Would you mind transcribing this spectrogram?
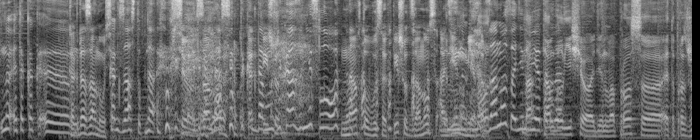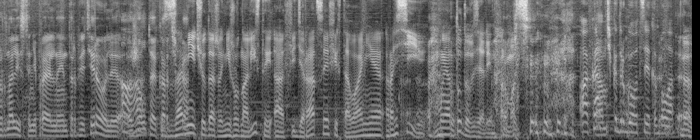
ну это как... э, Когда заносит. Как заступ, да. Все, занос, Это когда пишут, мужика занесло. на автобусах пишут занос один Один метр. Занос один Да, метр, там да. был еще один вопрос. э, Это просто журналисты неправильно интерпретировали. Ага. Желтая карточка. Замечу даже не журналисты, а Федерация фехтования России. Мы оттуда взяли информацию. А карточка другого цвета была. Э,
